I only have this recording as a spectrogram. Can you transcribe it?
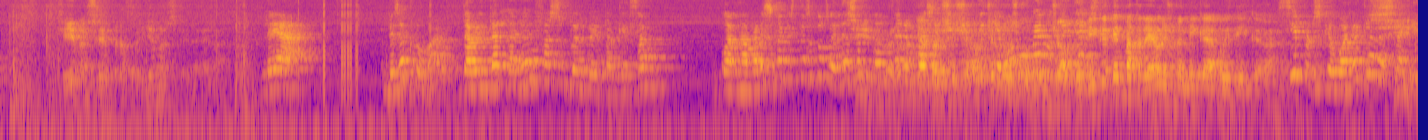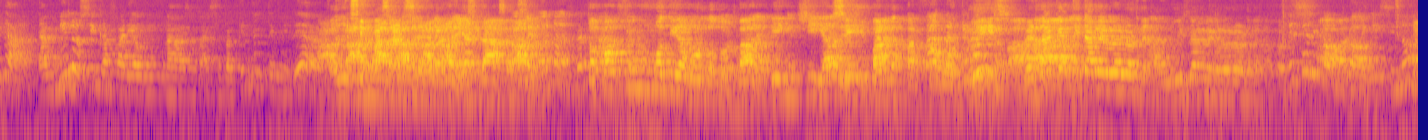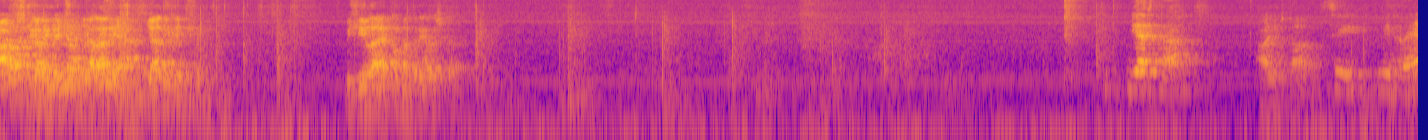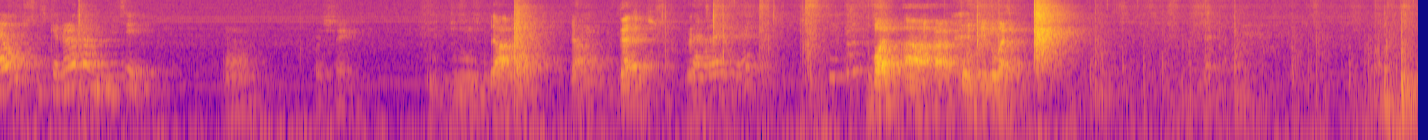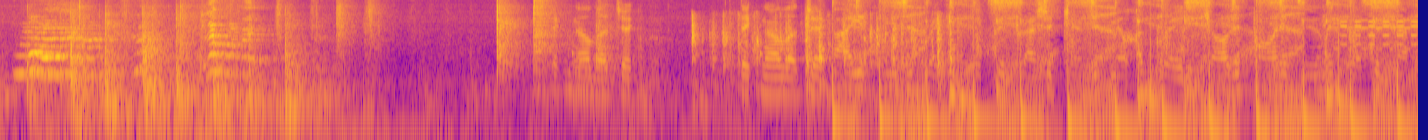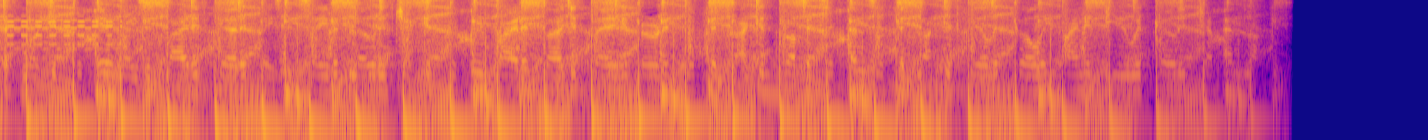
Que yo no sé, profe, yo no sé. Lea, vés a provar-ho. De veritat, la Lea ho fa superbé, perquè sap... Quan apareixen aquestes ella Sí, però així, això, això, això no és com un joc. Vull dir que aquest material és una mica, vull dir que... Sí, però és que ho arregla de Sí. seguida. El Milo sí que faria una desgràcia, perquè no en té ni idea. Ah, Oye, vale, sin vale, pasarse, Vale, vale, ja està, vale. Bueno. Tampoc fem un motín a bordo tots, vale, vinga, sí, ja la Sí, deixo, va, per favor. Luis, Va. ¿verdad que a ti te arregló el ordenador? A Luis le arregló el ordenador. Deixa-li que ho Ah, provi, si no... Ja, no ja li no deixo, no ja li no deixo. Vigila, eh, que el material és car. Ja està. Ah, ja està. Sí, mira, veus? És que no era tan difícil. Mm, Pues sí. mm, Ja, ja, ja. Gràcies. De res, eh? Bueno, uh, uh, continuem. Technologic. Technologic. Buy it, use it, break it, fix it, trash it, change it, melt, upgrade it,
